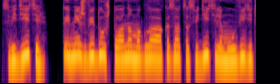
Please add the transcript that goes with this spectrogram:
Свидетель? Ты имеешь в виду, что она могла оказаться свидетелем и увидеть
